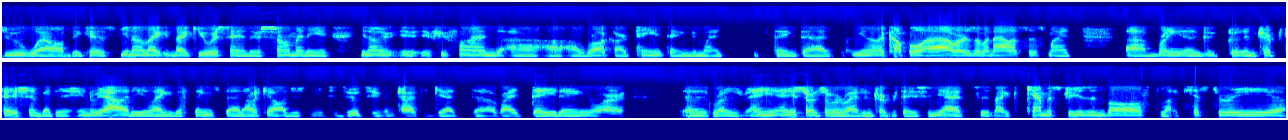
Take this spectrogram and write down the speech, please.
do well because you know like like you were saying there's so many you know if, if you find a, a, rock art painting you might think that you know a couple hours of analysis might uh, bring a good, good, interpretation but in reality like the things that archaeologists need to do to even try to get the right dating or uh, any any sorts of a right interpretation. Yeah, it's like chemistry is involved, like history, uh,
